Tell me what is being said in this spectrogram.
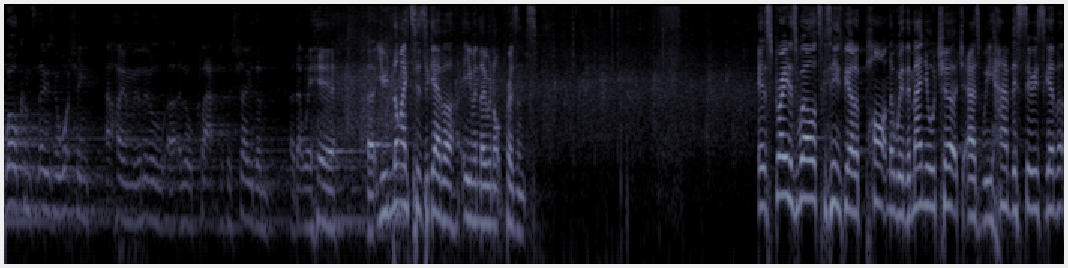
welcome to those who are watching at home with a little, uh, a little clap just to show them uh, that we're here, united together, even though we're not present. It's great as well to continue to be able to partner with Emmanuel Church as we have this series together.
